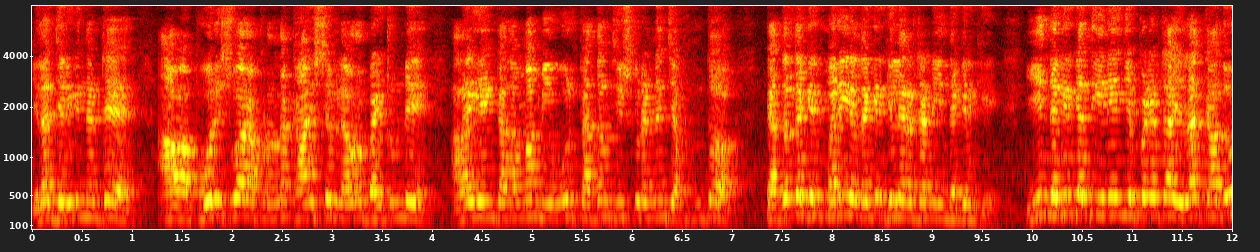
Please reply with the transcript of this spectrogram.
ఇలా జరిగిందంటే ఆ పోలీసు వారు అప్పుడున్న కానిస్టేబుల్ ఎవరో బయట ఉండి అలాగే ఏం కదమ్మా మీ ఊరు పెద్దలు తీసుకురండి అని చెప్పడంతో పెద్దల దగ్గరికి మరీ వీళ్ళ దగ్గరికి వెళ్ళారటండి ఈయన దగ్గరికి. ఈయన దగ్గరికి వెళ్తే ఈయన ఏం చెప్పాడట ఇలా కాదు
